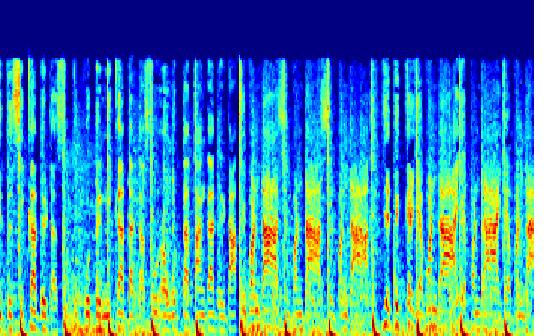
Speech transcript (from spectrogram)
இது சிக்காதுடா சுத்து போட்டு நிக்காதடா சூற விட்டா தாங்காதுடா. சிவண்டா சிவண்டா சிவண்டா எதுக்க எவண்டா எவண்டா எவண்டா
